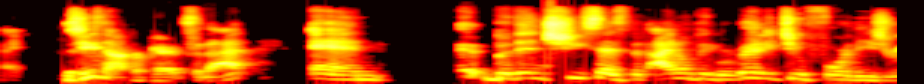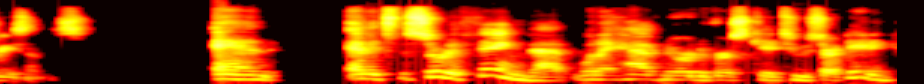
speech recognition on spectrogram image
Right. Because he's not prepared for that. And, but then she says, But I don't think we're ready to for these reasons. And, and it's the sort of thing that when I have neurodiverse kids who start dating,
